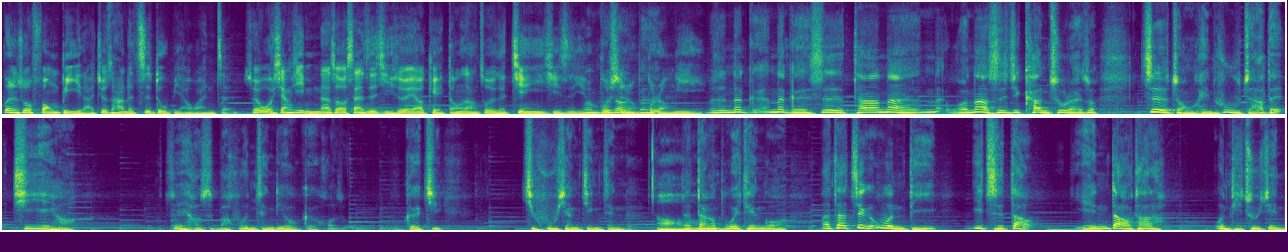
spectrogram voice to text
不能说封闭啦，就是它的制度比较完整，所以我相信你那时候三十几岁要给董事长做一个建议，其实也不是不容易。不是那个那个是他那那我那时就看出来说，这种很复杂的企业哈，最好是把分成六个或者五个去去互相竞争的。哦，他当然不会听过。那他这个问题一直到延到他问题出现，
